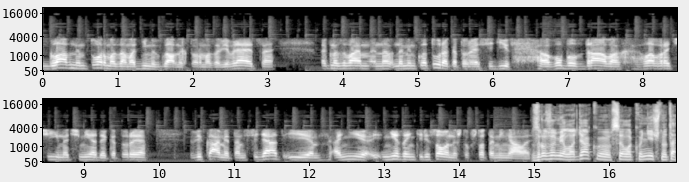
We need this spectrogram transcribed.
главным тормозом, одним из главных тормозов является так называемая на- номенклатура, которая сидит в облздравах, главврачи, ночмеды, которые веками там сидять, і вони не заінтересовані, щоб щось мінялось. Зрозуміло, дякую, все лаконічно. Та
